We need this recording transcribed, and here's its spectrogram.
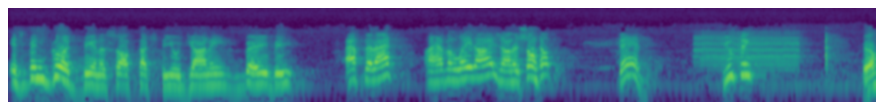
It's been good being a soft touch to you, Johnny, baby. After that, I haven't laid eyes on her, so help. me. Dead. You think. Yeah?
